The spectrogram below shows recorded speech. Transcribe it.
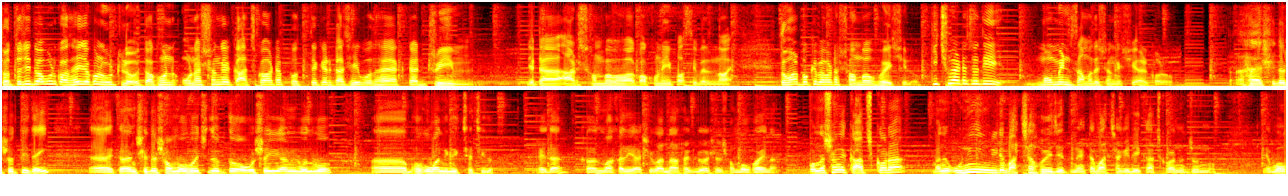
Satyajit বাবুর কথাই যখন উঠল, তখন ওনার সঙ্গে কাজ করাটা প্রত্যেকের কাছেই বোধহয় একটা ড্রিম যেটা আর সম্ভব হওয়া কখনোই পসিবল নয়। তোমার পক্ষে ব্যাপারটা সম্ভব হয়েছিল। কিছু একটা যদি মোমেন্টস আমাদের সঙ্গে শেয়ার করো। হ্যাঁ সেটা সত্যি তাই। কারণ সেটা সম্ভব হয়েছিল তো অবশ্যই আমি বলব ভগবানের ইচ্ছা ছিল এটা। কারণ মা কালীর আশীর্বাদ না থাকলেও সেটা সম্ভব হয় না। ওনার সঙ্গে কাজ করা মানে উনি উল্টে বাচ্চা হয়ে যেতেন একটা বাচ্চাকে দিয়ে কাজ করানোর জন্য। এবং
